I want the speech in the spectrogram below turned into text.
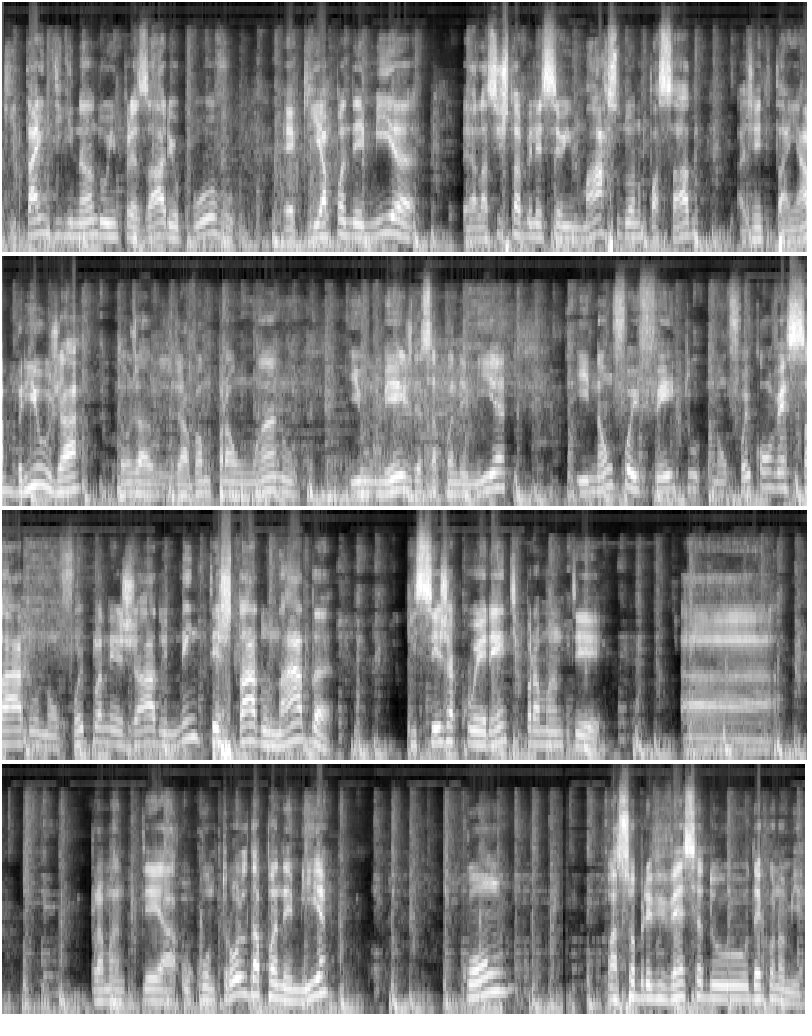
que está indignando o empresário e o povo é que a pandemia ela se estabeleceu em março do ano passado. A gente está em abril já, então já, já vamos para um ano e um mês dessa pandemia. E não foi feito, não foi conversado, não foi planejado e nem testado nada que seja coerente para manter a, para manter a- o controle da pandemia com a sobrevivência do, da economia.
